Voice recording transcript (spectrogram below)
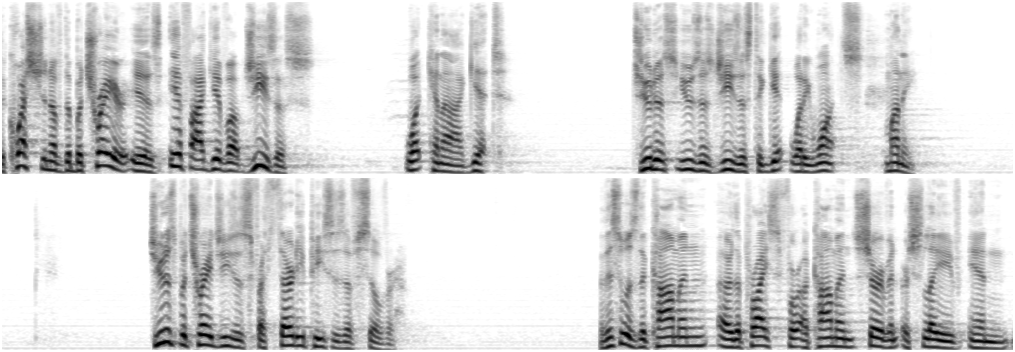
The question of the betrayer is if I give up Jesus, what can I get? Judas uses Jesus to get what he wants money. Judas betrayed Jesus for 30 pieces of silver. This was the common or the price for a common servant or slave in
